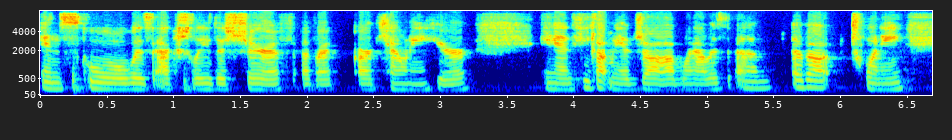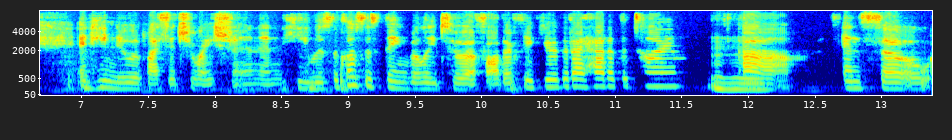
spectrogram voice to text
in school was actually the sheriff of our, our, county here. And he got me a job when I was um, about 20. And he knew of my situation. And he was the closest thing really to a father figure that I had at the time. Mm-hmm. Um, and so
